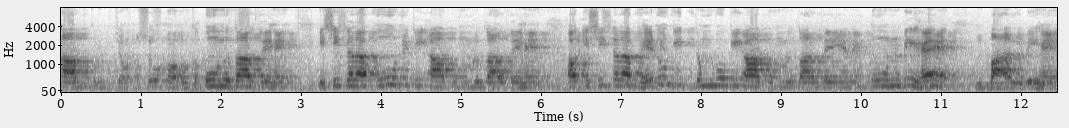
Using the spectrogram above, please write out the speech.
آپ اون اتارتے ہیں، اسی طرح اونٹ کی آپ اون اتارتے ہیں اور اسی طرح بھیڑوں کی دمبو کی آپ اون اتارتے ہیں یعنی اون بھی ہے، بال بھی ہیں،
